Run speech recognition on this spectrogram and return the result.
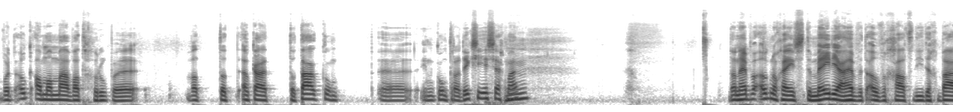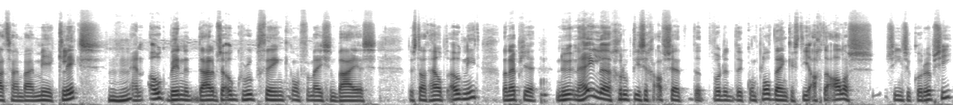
wordt ook allemaal maar wat geroepen wat tot elkaar totaal eh, in contradictie is, zeg maar. Mhm. Dan hebben we ook nog eens de media hebben we het over gehad die er gebaat zijn bij meer kliks. Mhm. En ook binnen, daar hebben ze ook groupthink, confirmation bias. Dus dat helpt ook niet. Dan heb je nu een hele groep die zich afzet. Dat worden de complotdenkers die achter alles zien ze corruptie.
